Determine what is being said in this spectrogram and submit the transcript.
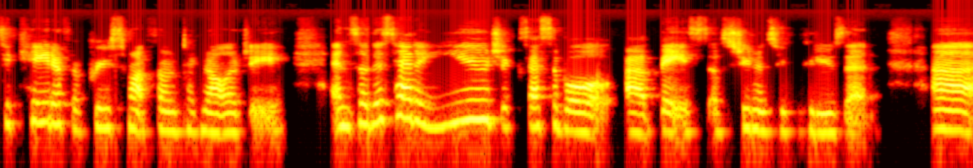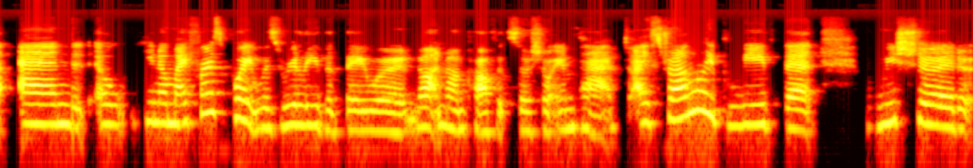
to cater for pre smartphone technology. And so, this had a huge accessible uh, base of students who could use it. Uh, and, uh, you know, my first point was really that they were not nonprofit social impact. I strongly believe that we should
